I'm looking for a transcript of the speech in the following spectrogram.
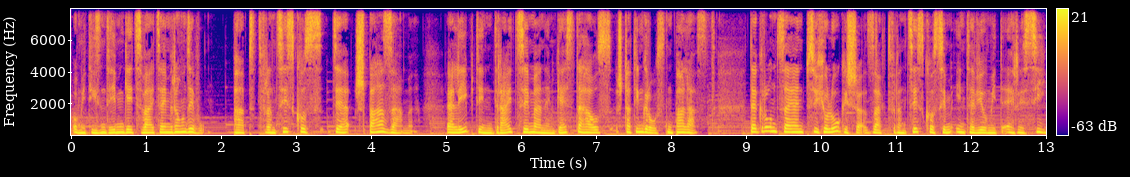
Und mit diesen Themen geht es weiter im Rendezvous. Papst Franziskus, der Sparsame. Er lebt in drei Zimmern im Gästehaus statt im großen Palast. Der Grund sei ein psychologischer, sagt Franziskus im Interview mit RSI.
